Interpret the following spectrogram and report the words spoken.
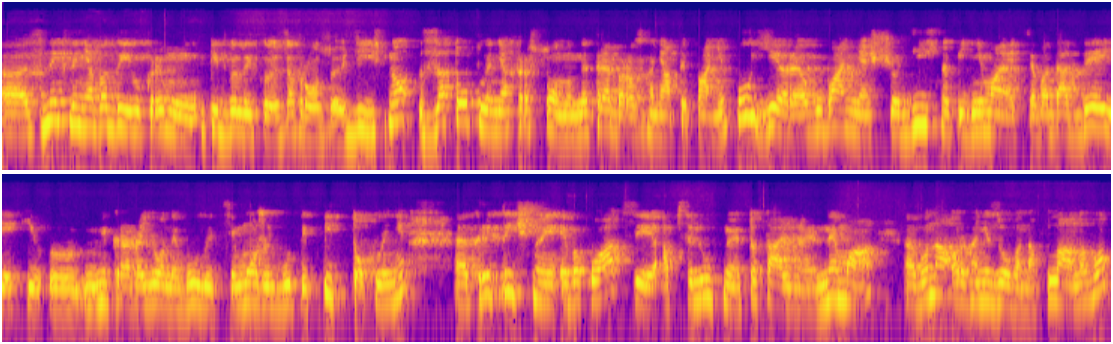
Е, Зникнення води у Криму під великою загрозою дійсно затоплення Херсону не треба розганяти паніку. Є реагування, що дійсно піднімається вода. Деякі е, мікрорайони вулиці можуть бути підтоплені. Е, Критичної евакуації абсолютної тотальної нема. Вона організована планово.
